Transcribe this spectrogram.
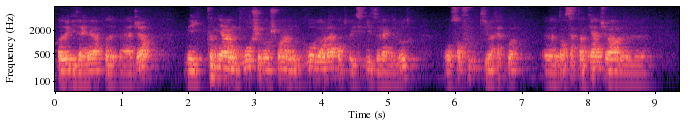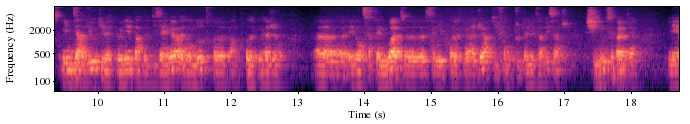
product designer, product manager, mais comme il y a un gros chevauchement, un gros overlap entre les skills de l'un et de l'autre, on s'en fout de qui va faire quoi. Euh, dans certains cas, tu as l'interview qui va être menée par le designer et dans d'autres euh, par le product manager. et dans certaines boîtes, c'est les product managers qui font toute la user research. Chez nous, c'est pas le cas. Et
